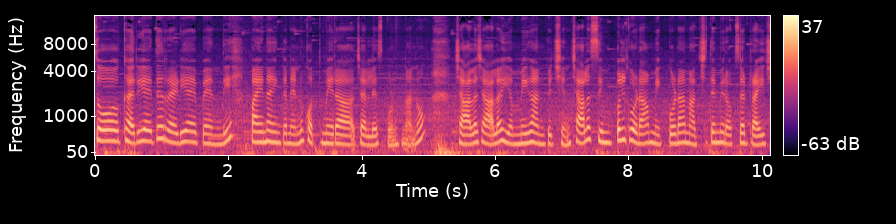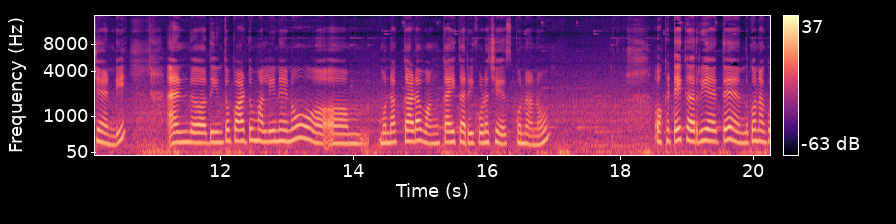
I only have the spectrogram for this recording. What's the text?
సో కర్రీ అయితే రెడీ అయిపోయింది. పైన ఇంకా నేను కొత్తిమీర చల్లేసుకుంటున్నాను. చాలా చాలా యమ్మీగా అనిపించింది. చాలా సింపుల్ కూడా. మీకు కూడా నచ్చితే మీరు ఒకసారి ట్రై చేయండి. అండ్ uh, దీంతో పాటు మళ్ళీ నేను um, మునక్కాడ వంకాయ కర్రీ కూడా చేసుకున్నాను. ఒకటే కర్రీ అయితే ఎందుకో నాకు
